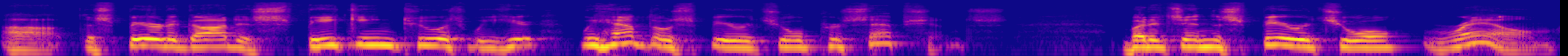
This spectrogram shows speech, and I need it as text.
Uh, the Spirit of God is speaking to us. We hear, we have those spiritual perceptions, but it's in the spiritual realm.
